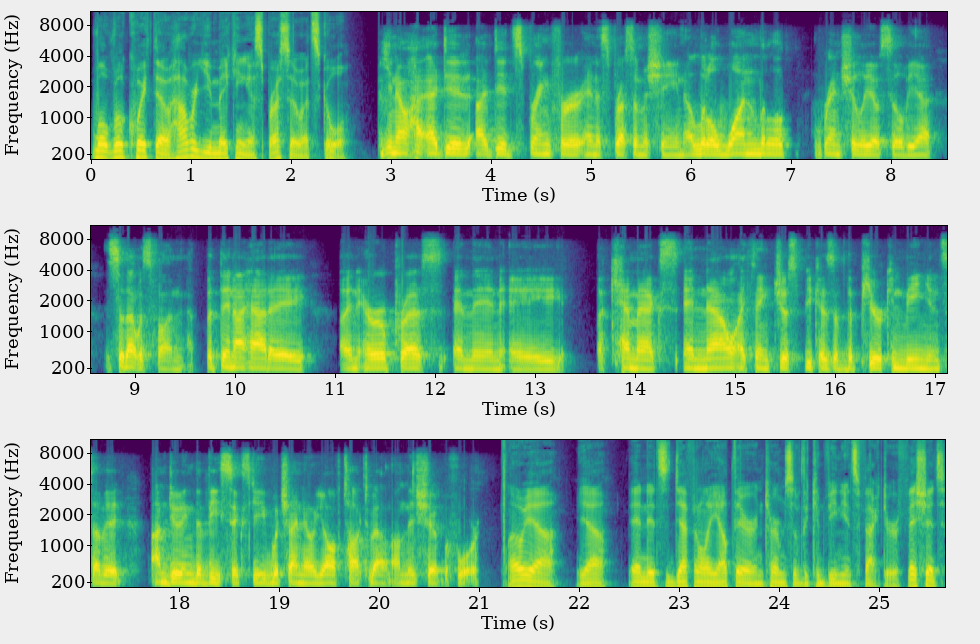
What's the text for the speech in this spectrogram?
Well, real quick though, how were you making espresso at school? You know, I, I did I did spring for an espresso machine, a little one little Rancilio Silvia. So that was fun. But then I had a an AeroPress and then a a Chemex. And now I think just because of the pure convenience of it, I'm doing the V60, which I know y'all have talked about on this show before. Oh, yeah. Yeah. And it's definitely up there in terms of the convenience factor. Efficient.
